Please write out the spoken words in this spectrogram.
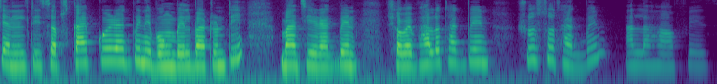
চ্যানেলটি সাবস্ক্রাইব করে রাখবেন এবং বেল বাটনটি বাজিয়ে রাখবেন। সবাই ভালো থাকবেন, সুস্থ থাকবেন। আল্লাহ হাফেজ।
